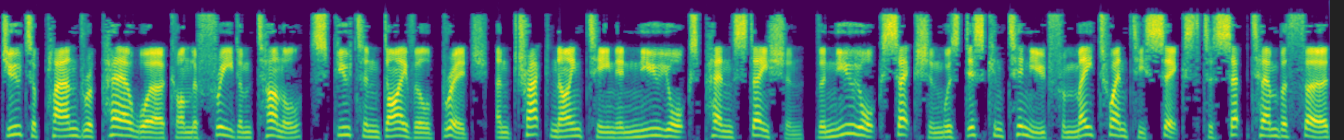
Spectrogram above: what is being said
due to planned repair work on the Freedom Tunnel, Spuyten-Duyvil Bridge, and Track 19 in New York's Penn Station. The New York section was discontinued from May 26 to September 3,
